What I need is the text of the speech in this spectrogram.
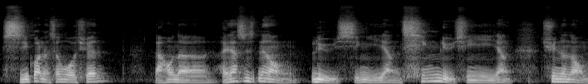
习惯的生活圈，然后呢，很像是那种旅行一样，轻旅行一样，去那种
